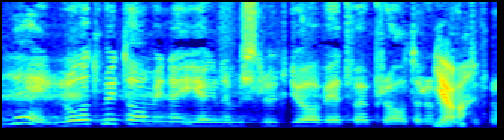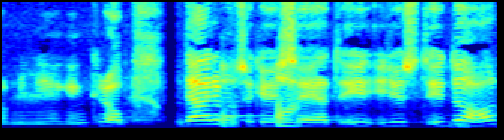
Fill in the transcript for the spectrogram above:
Nej, låt mig ta mina egna beslut. Jag vet vad jag pratar om ja. utifrån min egen kropp. Däremot så kan jag och, säga att just idag,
